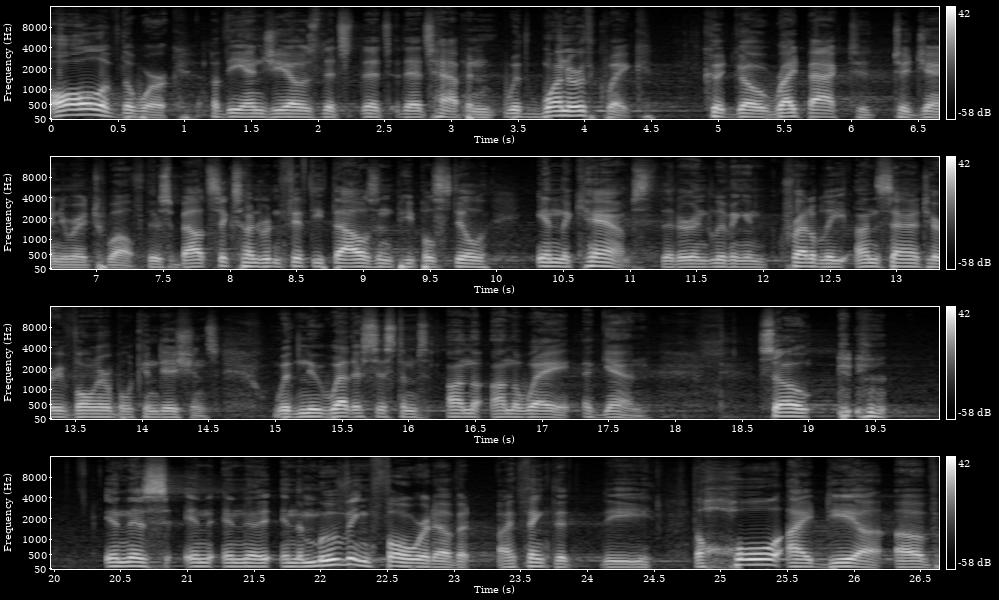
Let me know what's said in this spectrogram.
all of the work of the NGOs that's, that's, that's happened with one earthquake could go right back to, to January 12th. There's about 650,000 people still in the camps that are in, living in incredibly unsanitary, vulnerable conditions with new weather systems on the, on the way again. So in this, in, in, the, in the moving forward of it, I think that the the whole idea of,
